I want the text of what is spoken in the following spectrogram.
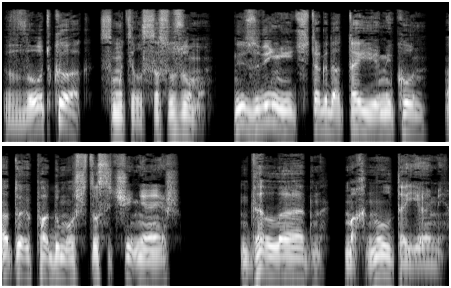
«Вот как?» — смутился Сузуму. «Извините тогда, Тайоми-кун, а то я подумал, что сочиняешь». «Да ладно», — махнул Тайоми.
